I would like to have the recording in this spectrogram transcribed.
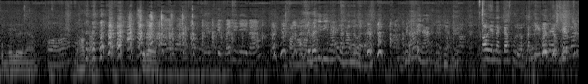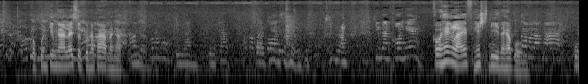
กลุ่มได้เลยนะครับอ๋อแล้วเข้ากันสิได้เก็บไว้ดีๆนะอย่าทำหล่นนะไม่ได้นะเนี่ยเขาเห็นหนังจากฝุ่นแล้วกันนี้ไปเลยขอบคุณทีมงานไลฟ์สดคุณภาพนะครับทีมงานคุณภาพคอยแห้งเสมอทีมงานทีมงานคอแห้งคอแห้งไลฟ์ HD นะครับผมพรุ่ง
